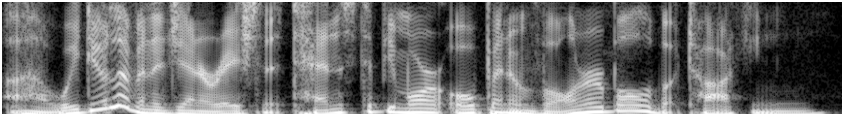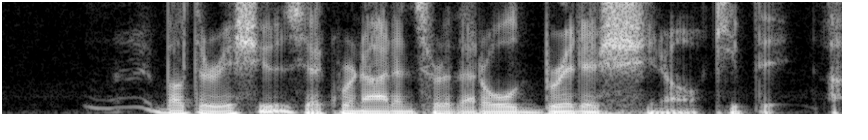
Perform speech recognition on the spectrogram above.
uh, we do live in a generation that tends to be more open and vulnerable about talking about their issues. Like we're not in sort of that old British, you know, keep the uh,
